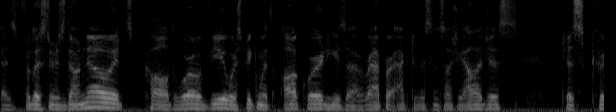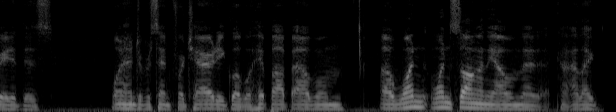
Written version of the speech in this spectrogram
as for listeners who don't know, it's called Worldview. We're speaking with Awkword. He's a rapper, activist, and sociologist. Just created this 100% for charity global hip hop album. Uh, one one song on the album that I liked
